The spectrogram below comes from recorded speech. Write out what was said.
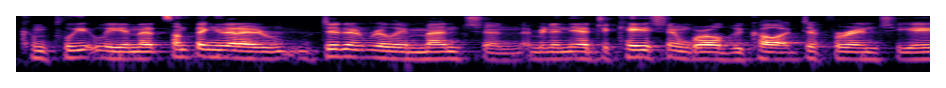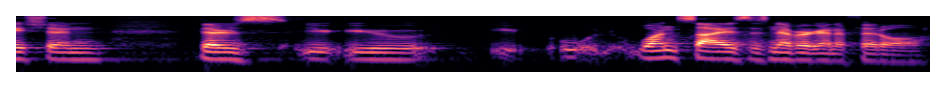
completely. And that's something that I didn't really mention. I mean, in the education world, we call it differentiation. There's you, you one size is never going to fit all,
